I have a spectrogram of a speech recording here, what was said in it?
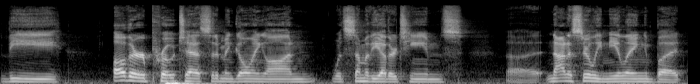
the other protests that have been going on with some of the other teams, uh, not necessarily kneeling, but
